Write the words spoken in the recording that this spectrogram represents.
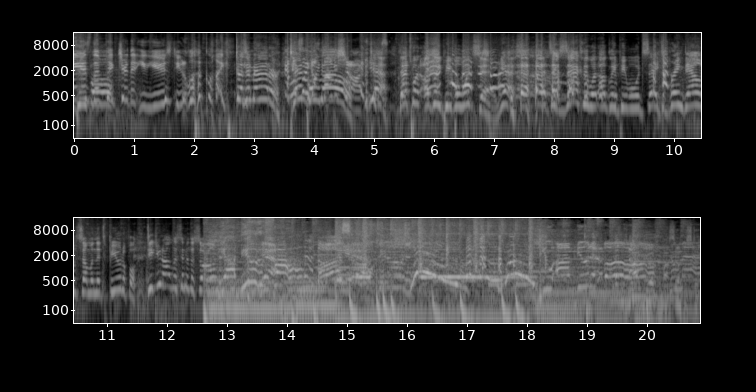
And what's ugly funny is the picture that you used. You look like Doesn't matter. looks like 10.0. Yeah, that's what ugly people would say. Yes, that's exactly what ugly people would say to bring down someone that's beautiful. Did you not listen to the song? You're beautiful. Oh, yeah. Oh yeah. You are beautiful. Not good for my self-esteem.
